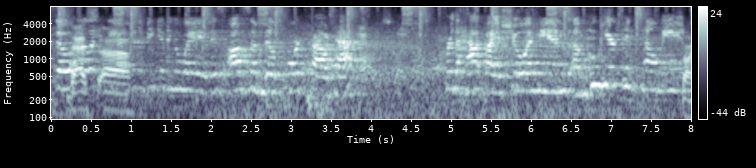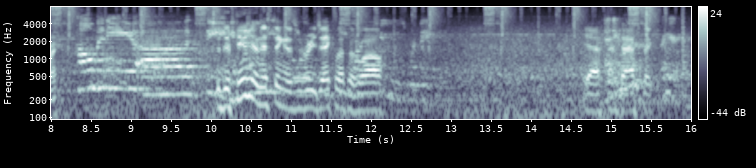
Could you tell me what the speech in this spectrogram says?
So That's, That's uh, going to be giving away this awesome Built Ford Proud hat. For the hat, by a show of hands, um, who here can tell me Sorry. how many? Uh, let's see. The diffusion in this thing is ridiculous as well. Yeah, fantastic. Right here.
